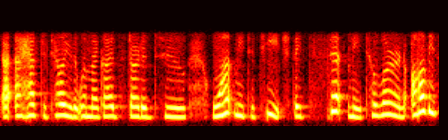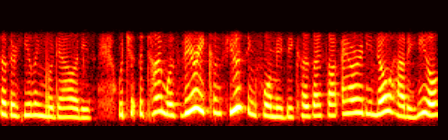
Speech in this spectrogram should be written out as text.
I have to tell you that when my guides started to want me to teach, they sent me to learn all these other healing modalities, which at the time was very confusing for me because I thought I already know how to heal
